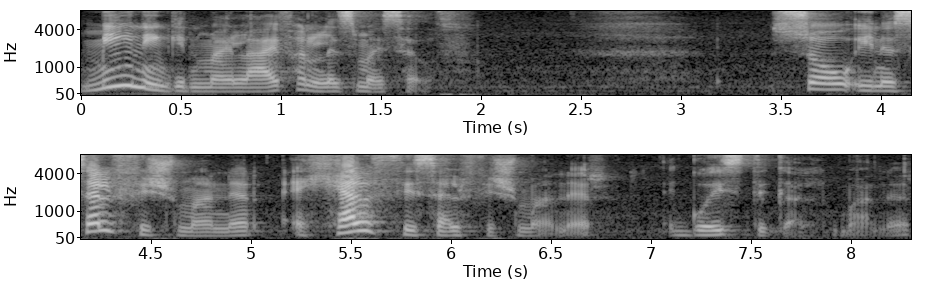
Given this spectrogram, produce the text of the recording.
meaning in my life unless myself. So, in a selfish manner, a healthy selfish manner, egoistical manner,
